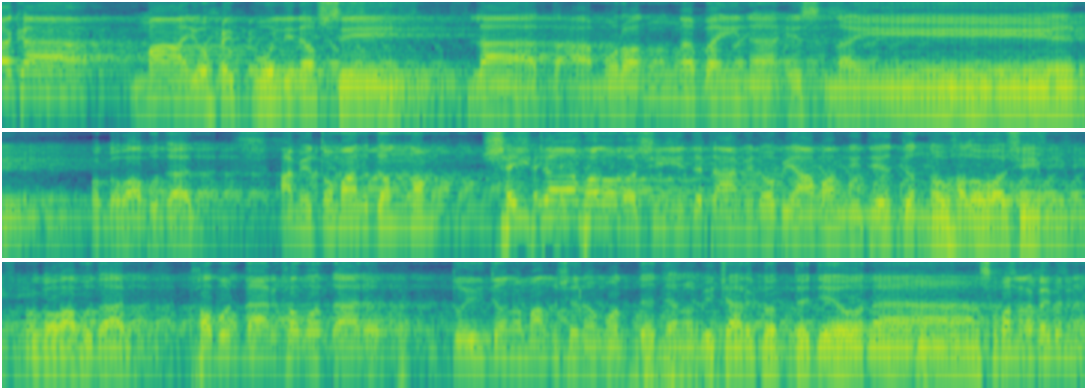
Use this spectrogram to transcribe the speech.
লাকা মা ইউহিব্বু লিনাফসি লা তা'মুরান্না বাইনা ইসনাইন। বাবুদার, আমি তোমার জন্য সেইটা ভালোবাসি যেটা আমি নবী আমার নিজের জন্য ভালোবাসি। ওগো বাবুদার, খবরদার খবরদার, দুইজন মানুষের মধ্যে যেন বিচার করতে যেও না। সুবহানাল্লাহ কইবেন না?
